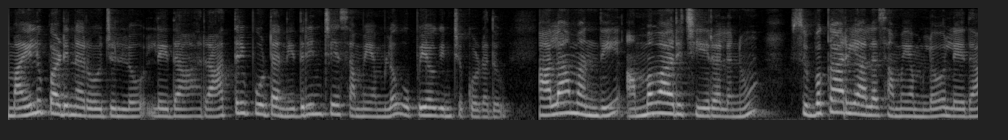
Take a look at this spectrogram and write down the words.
మైలుపడిన రోజుల్లో లేదా రాత్రిపూట నిద్రించే సమయంలో ఉపయోగించకూడదు. చాలామంది అమ్మవారి చీరలను శుభకార్యాల సమయంలో లేదా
